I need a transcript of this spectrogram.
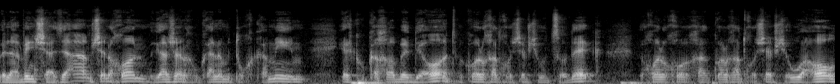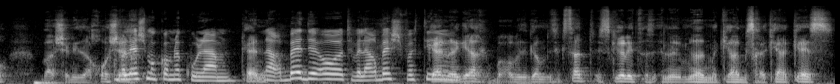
ולהבין שזה עם שנכון, בגלל שאנחנו כאלה מתוחכמים, יש כל כך הרבה דעות, וכל אחד חושב שהוא צודק, וכל אחד, כל אחד חושב שהוא האור, והשני זה החושך. אבל יש מקום לכולם. כן. להרבה דעות ולהרבה שבטים. כן, אני אגיד לך, גם זה קצת הזכיר לי, את אני לא מכירה משחקי הכס,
